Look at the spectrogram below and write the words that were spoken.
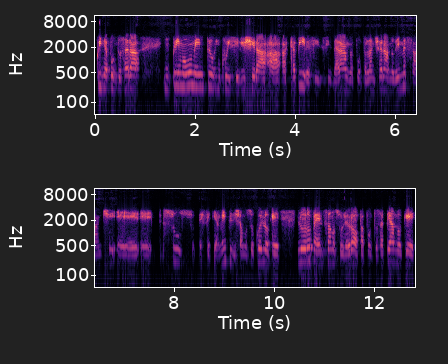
Quindi appunto sarà il primo momento in cui si riuscirà a, a capire, si, si, daranno appunto, lanceranno dei messaggi e, e su, su, effettivamente diciamo su quello che loro pensano sull'Europa. Appunto, sappiamo che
